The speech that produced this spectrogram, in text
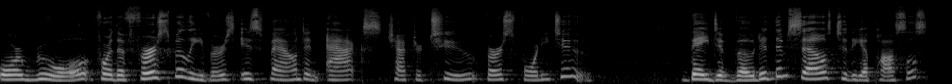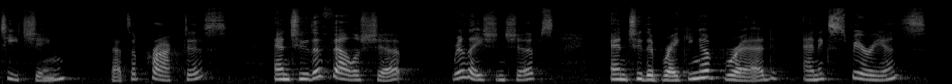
or rule for the first believers is found in Acts chapter 2 verse 42. They devoted themselves to the apostles' teaching, that's a practice. And to the fellowship, relationships, and to the breaking of bread, an experience,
